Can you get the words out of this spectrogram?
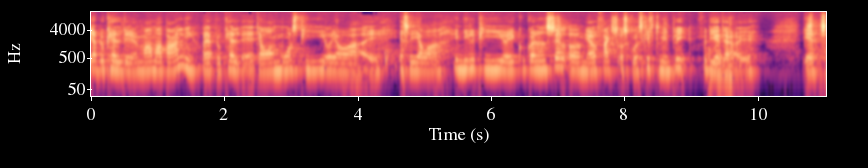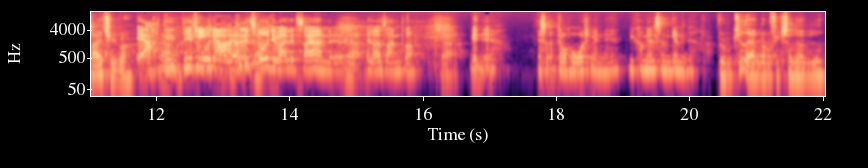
jeg blev kaldt øh, meget, meget barnlig, og jeg blev kaldt, at jeg var mors pige, og jeg var, øh, altså, jeg var en lille pige, og jeg ikke kunne gøre noget selv, og jeg faktisk også skulle have skiftet min blæ, fordi Okay. at jeg... Øh, ja, Seje typer. ja, de, de troede, det var, de troede, det var lidt sejere end øh, Ja. ja. eller os andre. Ja. Men øh, altså, det var hårdt, men øh, vi kom alle sammen igennem det. Blev du ked af det, når du fik sådan noget at vide?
